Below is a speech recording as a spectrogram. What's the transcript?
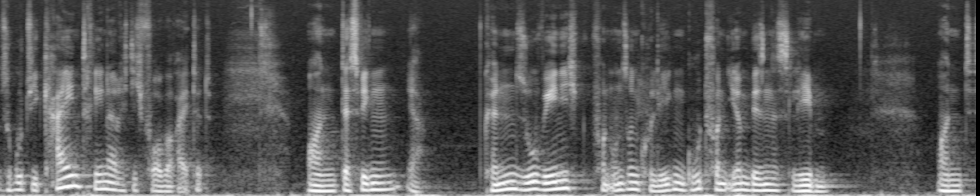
so gut wie kein Trainer richtig vorbereitet. Und deswegen ja, können so wenig von unseren Kollegen gut von ihrem Business leben. Und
